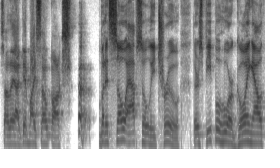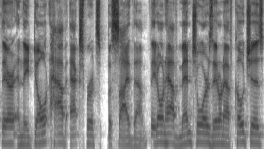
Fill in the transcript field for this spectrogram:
So there, I did my soapbox. but it's so absolutely true. There's people who are going out there and they don't have experts beside them. They don't have mentors. They don't have coaches.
